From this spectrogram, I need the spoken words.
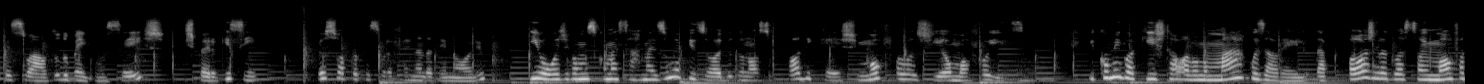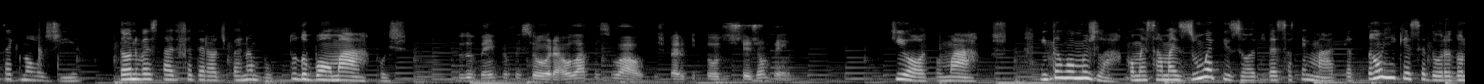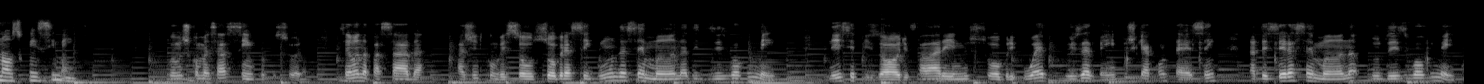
pessoal, tudo bem com vocês? Espero que sim. Eu sou a professora Fernanda Tenório e hoje vamos começar mais um episódio do nosso podcast Morfologia ou Morfoísmo. E comigo aqui está o aluno Marcos Aurélio, da pós-graduação em Morfotecnologia da Universidade Federal de Pernambuco. Tudo bom, Marcos? Tudo bem, professora. Olá, pessoal. Espero que todos estejam bem. Que ótimo, Marcos. Então vamos lá, começar mais um episódio dessa temática tão enriquecedora do nosso conhecimento. Vamos começar assim, professora. Semana passada, a gente conversou sobre a segunda semana de desenvolvimento. Nesse episódio, falaremos sobre os eventos que acontecem na terceira semana do desenvolvimento.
